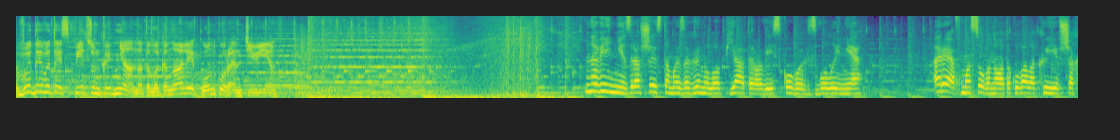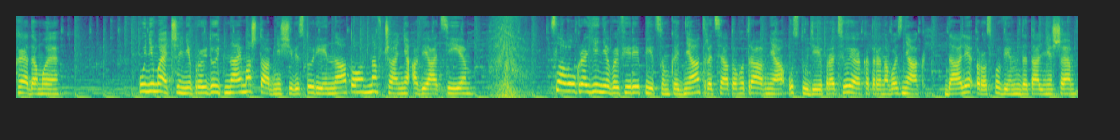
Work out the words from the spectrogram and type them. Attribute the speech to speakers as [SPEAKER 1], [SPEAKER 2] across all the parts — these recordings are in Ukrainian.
[SPEAKER 1] Ви дивитесь підсумки дня на телеканалі Конкурент ТІВІ.
[SPEAKER 2] На війні з рашистами загинуло п'ятеро військових з Волині. РФ масово атакувала Київ шахедами. У Німеччині пройдуть наймасштабніші в історії НАТО навчання авіації. Слава Україні! В ефірі підсумки дня 30 травня. У студії працює Катерина Возняк. Далі розповім детальніше.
